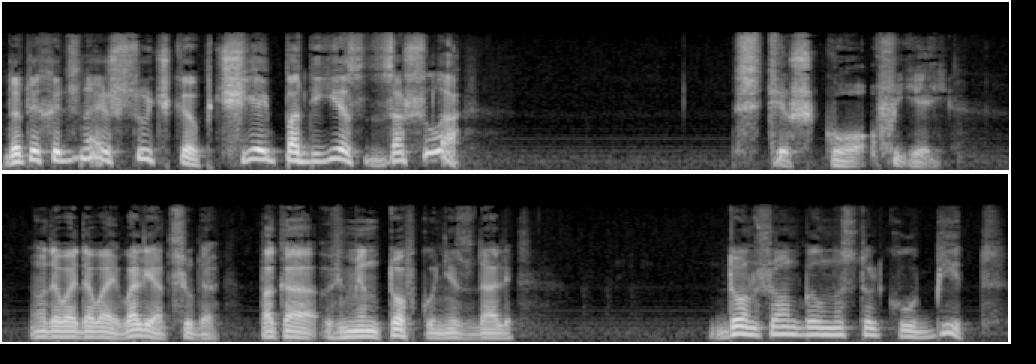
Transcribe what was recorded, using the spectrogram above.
«Да ты хоть знаешь, сучка, в чьей подъезд зашла?» «Стежков ей!» «Ну, давай-давай, вали отсюда, пока в ментовку не сдали». Дон Жуан был настолько убит,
